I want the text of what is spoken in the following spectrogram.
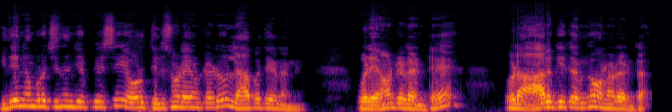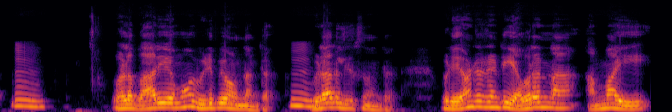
ఇదే నెంబర్ వచ్చిందని చెప్పేసి ఎవడు తెలిసినోడు అయి ఉంటాడు లేకపోతే ఏనని. వాడు ఏమంటాడంటే వాడు ఆరోగ్యకరంగా ఉన్నాడంట. వాళ్ళ భార్య ఏమో విడిపోయి ఉందంట. విడాకులు తీసుకుందంట. వాడు ఏమంటాడంటే ఎవరన్నా అమ్మాయి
